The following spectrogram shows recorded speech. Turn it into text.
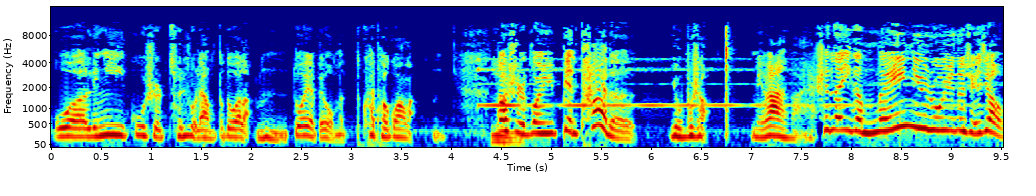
我灵异故事存储量不多了，嗯，多也被我们快掏光了，嗯，倒是关于变态的有不少。没办法呀，身在一个美女如云的学校，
